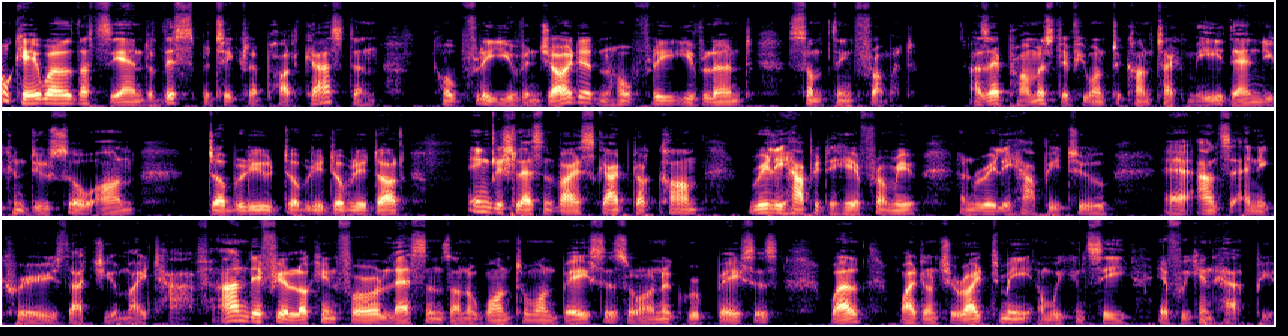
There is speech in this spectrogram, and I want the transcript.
Okay, well, that's the end of this particular podcast, and hopefully you've enjoyed it and hopefully you've learned something from it. As I promised, if you want to contact me, then you can do so on www.englishlessonviaskype.com. Really happy to hear from you and really happy to uh, answer any queries that you might have. And if you're looking for lessons on a one to one basis or on a group basis, well, why don't you write to me and we can see if we can help you?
